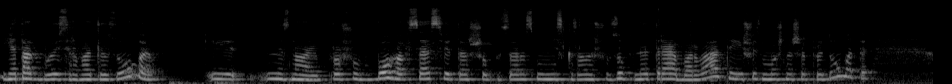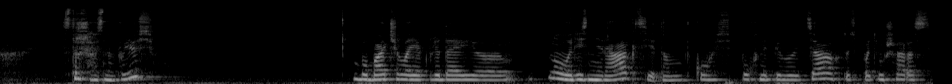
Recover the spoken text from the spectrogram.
Я так боюсь рвати зуби. І не знаю, прошу в Бога Всесвіта, щоб зараз мені сказали, що зуб не треба рвати і щось можна ще придумати. Страшенно боюсь. Бо бачила, як в людей е, ну, різні реакції, там в когось пухне півлиця, хтось потім ще раз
